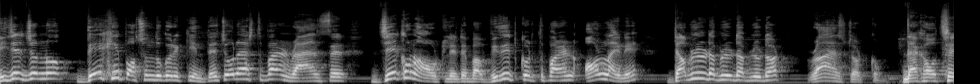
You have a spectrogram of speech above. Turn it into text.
নিজের জন্য দেখে পছন্দ করে কিনতে চলে আসতে পারেন রায়ান্সের যে কোনো আউটলেটে বা ভিজিট করতে পারেন অনলাইনে W dot Ryans dot com দেখা হচ্ছে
